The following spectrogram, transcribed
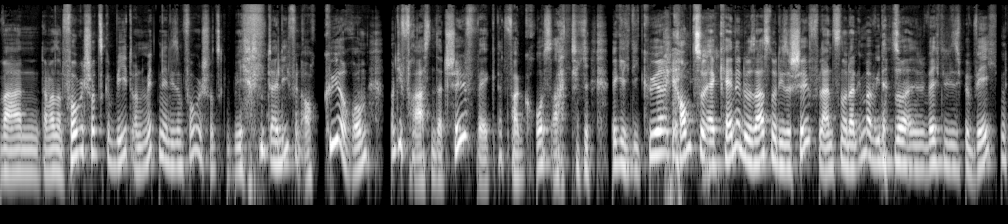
waren, da war so ein Vogelschutzgebiet und mitten in diesem Vogelschutzgebiet, da liefen auch Kühe rum und die fraßen das Schilf weg. Das war großartig. Wirklich, die Kühe kaum zu erkennen. Du sahst nur diese Schilfpflanzen und dann immer wieder so äh, welche, die sich bewegten.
